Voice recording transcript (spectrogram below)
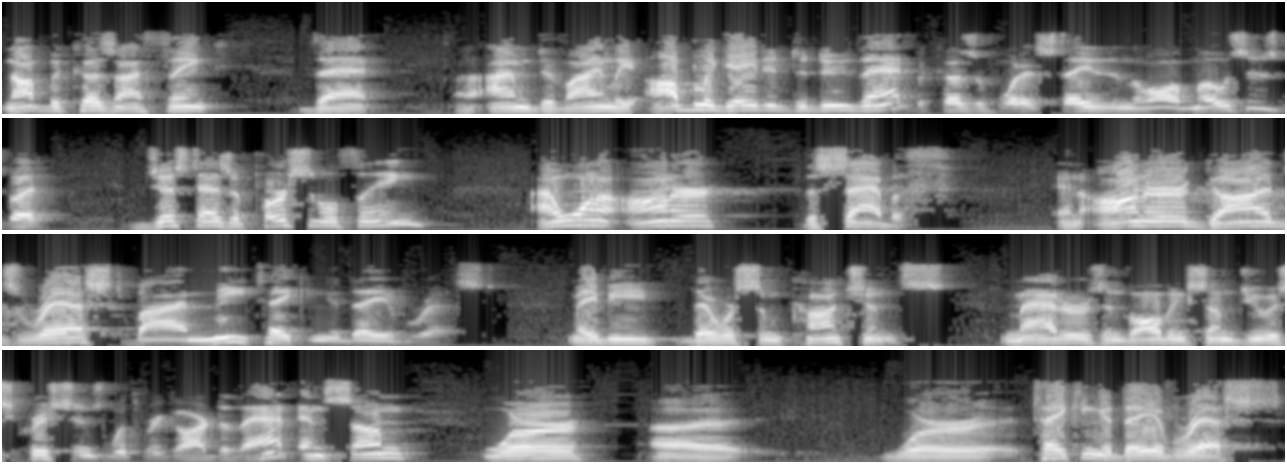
not because I think that uh, I'm divinely obligated to do that because of what is stated in the law of Moses, but just as a personal thing, I want to honor the Sabbath and honor God's rest by me taking a day of rest. Maybe there were some conscience matters involving some Jewish Christians with regard to that, and some were uh, were taking a day of rest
